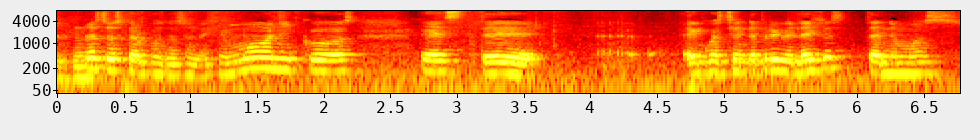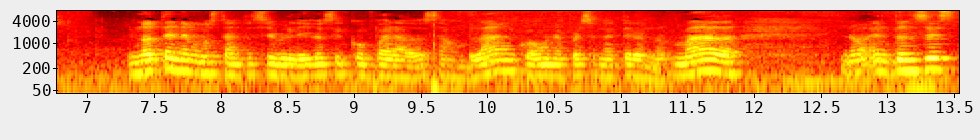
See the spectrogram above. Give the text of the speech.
uh -huh. nuestros cuerpos no son hegemónicos, este, en cuestión de privilegios tenemos, no tenemos tantos privilegios comparados a un blanco, a una persona heteronormada, ¿no? Entonces,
